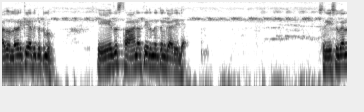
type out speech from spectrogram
അതുള്ളവർക്കേ അത് കിട്ടുള്ളൂ. ഏത് സ്ഥാനത്തിരുന്നിട്ടും കാര്യമില്ല. ശ്രീശുഖൻ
